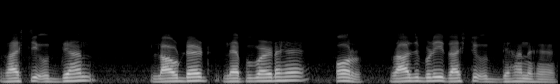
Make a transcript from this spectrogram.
राष्ट्रीय उद्यान लाउडेड लेपबर्ड है और राजबड़ी राष्ट्रीय उद्यान है।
